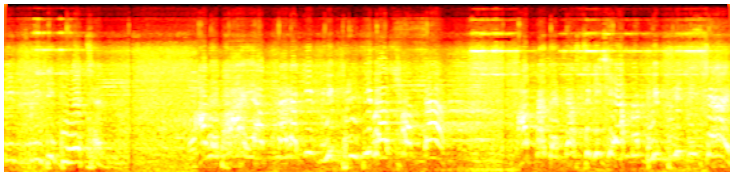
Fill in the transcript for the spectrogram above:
বিবৃতি দিয়েছেন। আরে ভাই, আপনারা কি বিবৃতি বা সরকার? আপনাদের কাছ থেকে কি আমরা বিবৃতি চাই?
